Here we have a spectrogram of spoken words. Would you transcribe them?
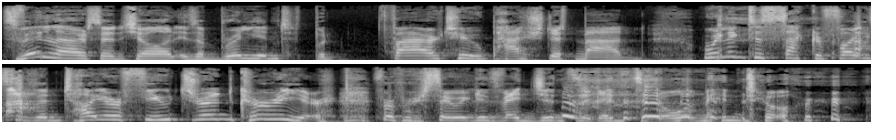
Sven Larsen, Shaun, is a brilliant but far too passionate man, willing to sacrifice his entire future and career for pursuing his vengeance against an old mentor.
